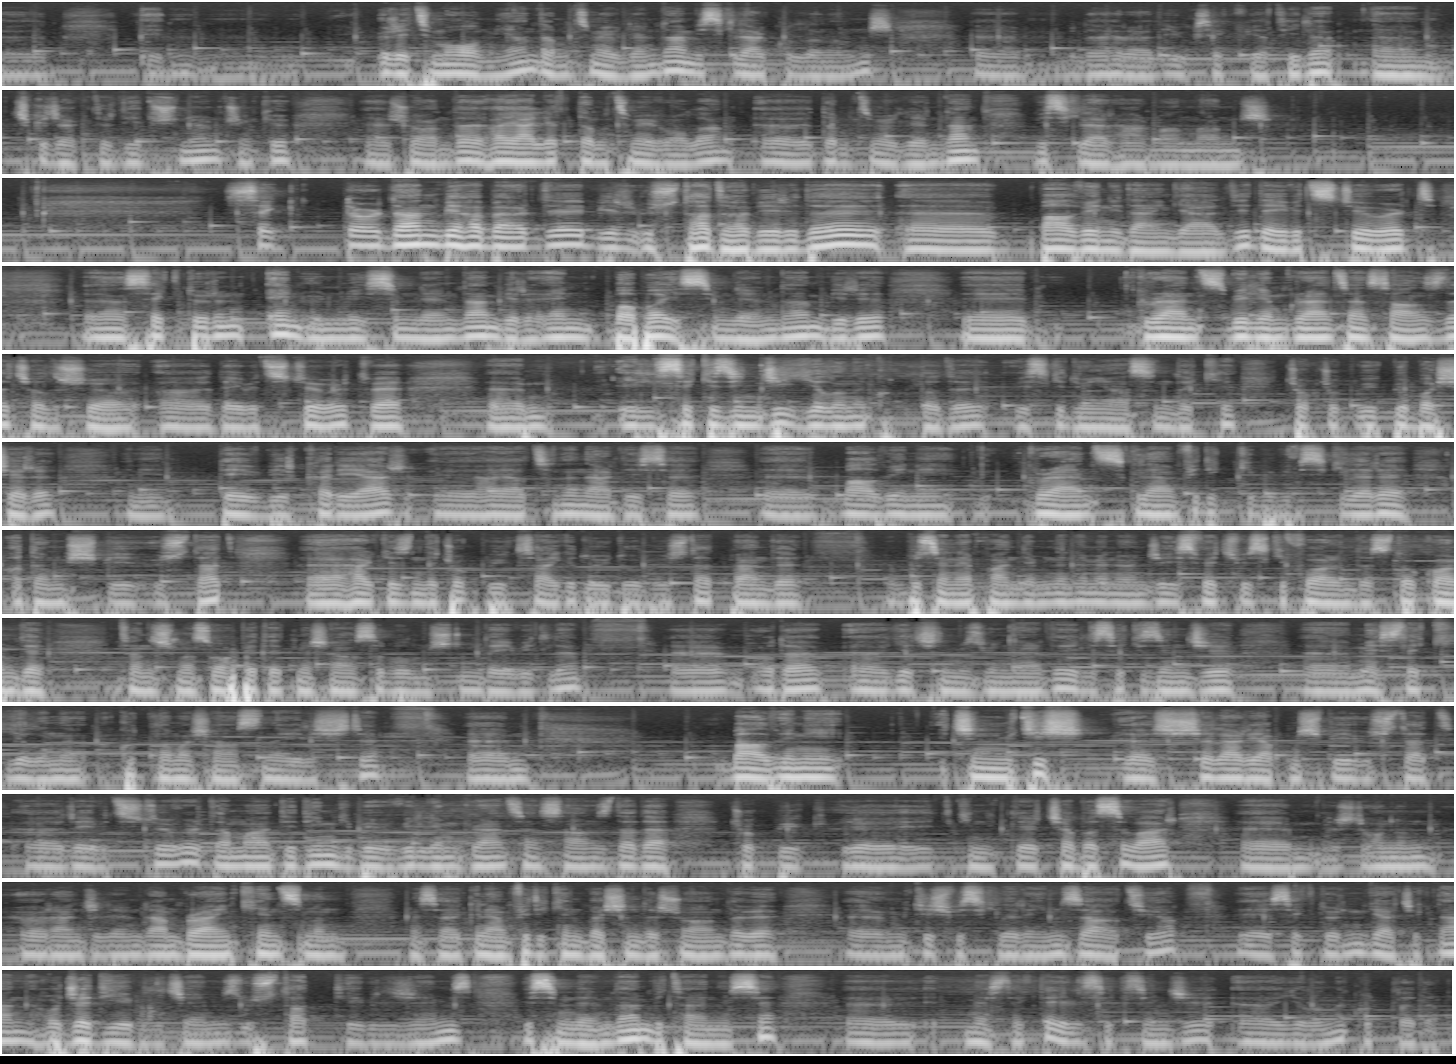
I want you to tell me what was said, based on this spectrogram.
üretimi olmayan damıtım evlerinden viskiler kullanılmış. E, bu da herhalde yüksek fiyatıyla e, çıkacaktır diye düşünüyorum. Çünkü e, şu anda hayalet damıtım evi olan e, damıtım evlerinden viskiler harmanlanmış. Sektörden bir haberde bir üstad haberi de e, Balveni'den geldi. David Stewart e, sektörün en ünlü isimlerinden biri, en baba isimlerinden biri. E, Grant, William Grant and Sons'da çalışıyor e, David Stewart ve e, 58. yılını kutladı viski dünyasındaki çok çok büyük bir başarı. Hani dev bir kariyer, e, hayatını neredeyse e, Balvenie, Grant, Glenfiddich gibi viskilere adamış bir üstad. E, herkesin de çok büyük saygı duyduğu bir üstad. Ben de bu sene pandemiden hemen önce İsveç Viski Fuarı'nda Stockholm'da tanışma, sohbet etme şansı bulmuştum David'le. E, o da e, geçtiğimiz günlerde 58. E, meslek yılını kutlama şansına erişti. E, Balvenie için müthiş e, şişeler yapmış bir üstad e, David Stewart ama dediğim gibi William Grant Sons'da da çok büyük e, etkinlikleri, çabası var. E, işte onun öğrencilerinden Brian Kinsman mesela Glenfiddich'in başında şu anda ve e, müthiş viskilere imza atıyor. E, sektörün gerçekten hoca diyebileceğimiz, üstad diyebileceğimiz isimlerinden bir tanesi. E, meslekte 58. E, yılını kutladı.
